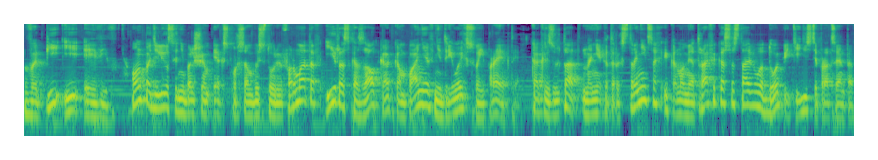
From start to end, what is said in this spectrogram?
WebP и AVIF. Он поделился небольшим экскурсом в историю форматов и рассказал, как компания внедрила их в свои проекты. Как результат, на некоторых страницах экономия трафика составила до 50%.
